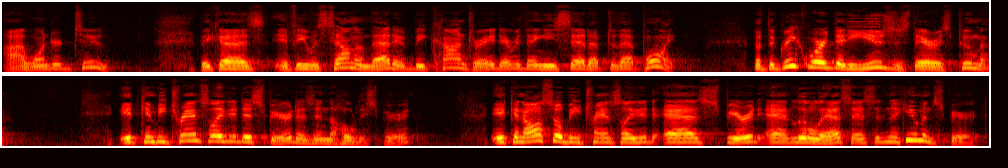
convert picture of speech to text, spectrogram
I wondered too. Because if he was telling them that, it would be contrary to everything he said up to that point. But the Greek word that he uses there is pneuma. It can be translated as spirit, as in the Holy Spirit. It can also be translated as spirit and little s, as in the human spirit.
